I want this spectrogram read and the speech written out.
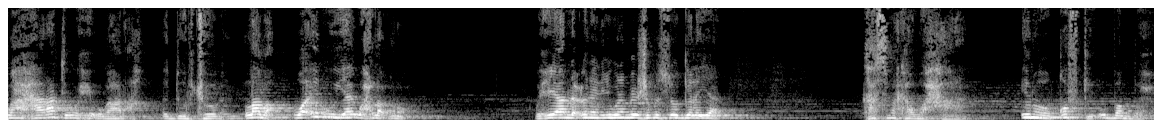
waxaa xaaraanta wixii ugaar ah ee duurjooga laba waa inuu yahay wax la cuno wixii aan la cunayn iyaguna meesha ma soo gelayaan. Kaasi markaa waa xaaraan inuu qofkii u banbaxo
